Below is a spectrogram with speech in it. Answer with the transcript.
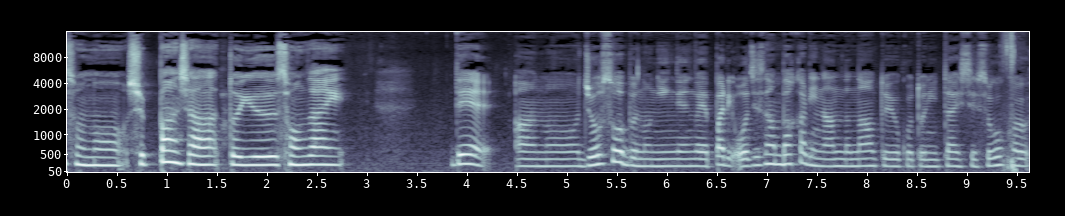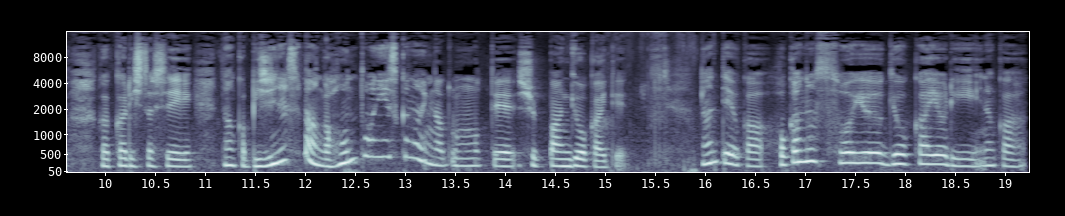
その出版社という存在であの上層部の人間がやっぱりおじさんばかりなんだなということに対してすごくがっかりしたしなんかビジネスマンが本当に少ないなと思って出版業界で。なんていうか他のそういう業界よりなんか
